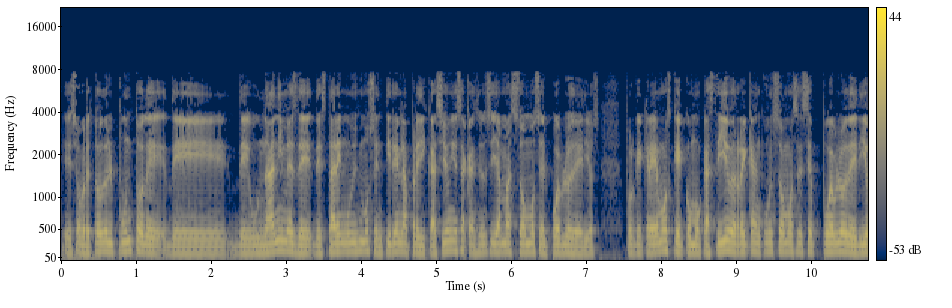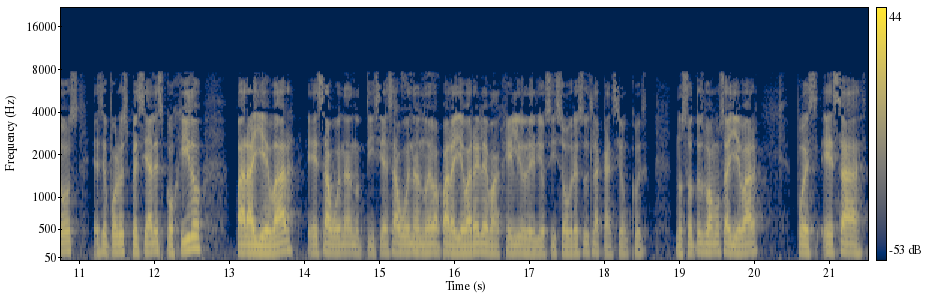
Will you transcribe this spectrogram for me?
eh, sobre todo el punto de, de, unánimes, de, estar en un mismo sentir en la predicación, y esa canción se llama Somos el pueblo de Dios, porque creemos que como Castillo de Rey Cancún somos ese pueblo de Dios, ese pueblo especial escogido para llevar esa buena noticia, esa buena nueva, para llevar el Evangelio de Dios, y sobre eso es la canción que nosotros vamos a llevar, pues, esa,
